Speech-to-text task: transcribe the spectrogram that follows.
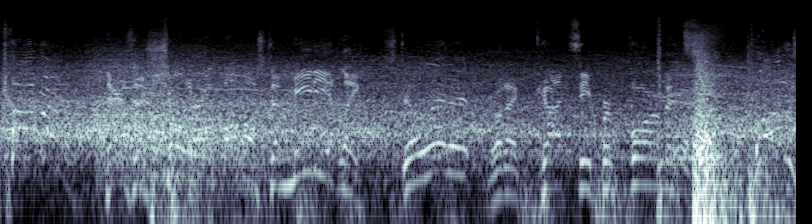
Cover. There's a shoulder up almost immediately. Still in it. What a gutsy performance. Clothesline.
